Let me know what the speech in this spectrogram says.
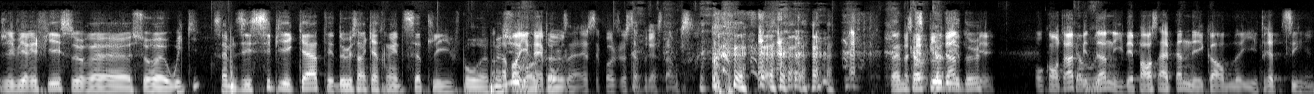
J'ai vérifié sur, euh, sur euh, Wiki. Ça me dit 6 pieds 4 et 297 livres pour euh, Monsieur D'abord, il est imposant, hein, c'est pas juste sa prestance. C'est un Parce petit que peu des deux. il- au contraire, Comme Pete vous- Dunne, il dépasse à peine les cordes. là. Il est très petit.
